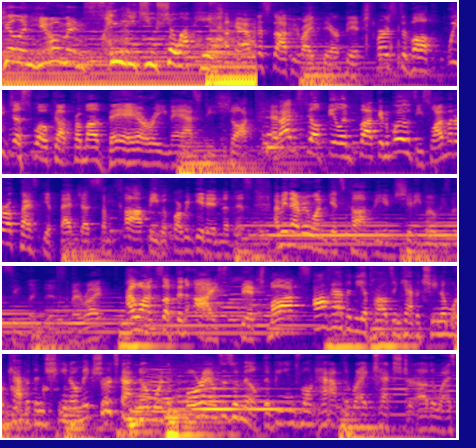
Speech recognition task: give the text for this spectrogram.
killing humans? When did you show up here? Okay, I'm gonna stop you right there, bitch. First of all, we just woke up from a very nasty shock, and I'm still feeling fucking woozy, so I'm gonna request you fetch us some coffee before we get into this. I mean, everyone gets coffee in shitty movies with scenes like this, am I right? I want something iced, bitch. Mox? I'll have a Neapolitan cappuccino, more cappa than chino. Make sure it's got no more than four ounces of milk. The beans won't have the right texture otherwise.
